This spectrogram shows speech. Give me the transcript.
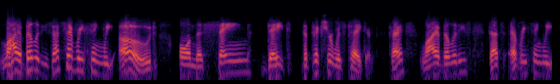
Liabilities, that's everything we owed on the same date the picture was taken. Okay? Liabilities, that's everything we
